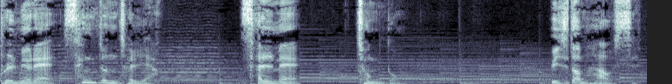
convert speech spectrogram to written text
불멸의 생존 전략. 삶의 정도. 위즈덤 하우스.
